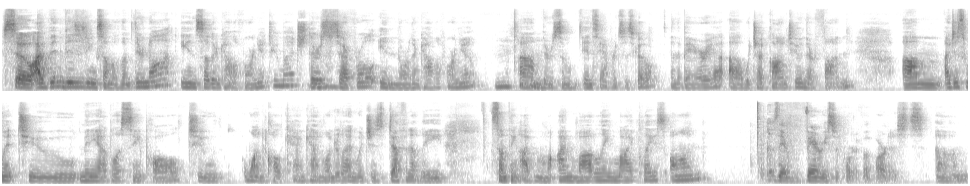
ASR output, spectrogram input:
So I've been visiting some of them. They're not in Southern California too much. There's Mm. several in Northern California. Mm-hmm. Um, there's some in San Francisco in the Bay Area, uh, which I've gone to, and they're fun. Um, I just went to Minneapolis, St. Paul, to one called Can Can Wonderland, which is definitely something I'm, I'm modeling my place on because they're very supportive of artists. Um,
